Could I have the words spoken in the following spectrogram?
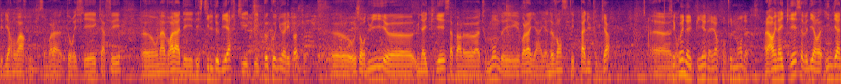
des bières noires donc qui sont voilà, torréfiées, café. Euh, on a voilà, des, des styles de bière qui étaient peu connus à l'époque. Euh, Aujourd'hui, euh, une IPA, ça parle à tout le monde. Et voilà, il y, a- il y a 9 ans, c'était pas du tout le cas. C'est quoi une IPA d'ailleurs pour tout le monde? Alors une IPA, ça veut dire Indian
